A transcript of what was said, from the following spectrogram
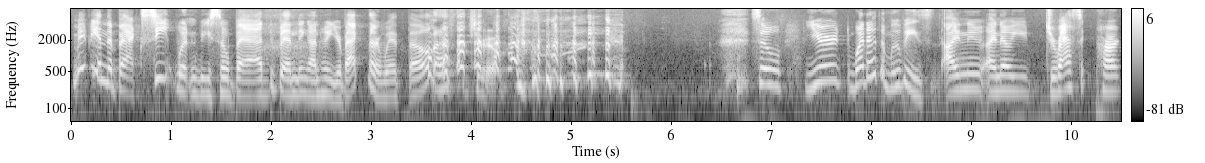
Maybe in the back seat wouldn't be so bad, depending on who you're back there with, though. That's true. So you're what are the movies? I knew I know you Jurassic Park,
